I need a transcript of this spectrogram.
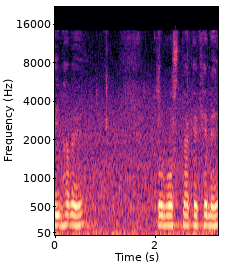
এইভাবে তরমুজটাকে খেলে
